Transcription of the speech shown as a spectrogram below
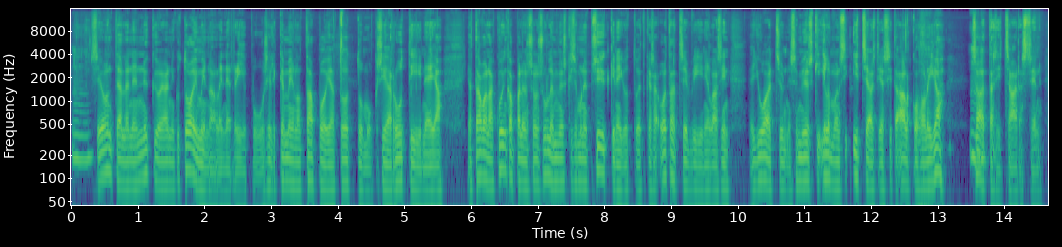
mm. se on tällainen nykyajan niin kuin toiminnallinen riippuvuus. Eli meillä on tapoja, tottumuksia, rutiineja ja tavallaan kuinka paljon se on sulle myöskin semmoinen psyykkinen juttu, että sä otat sen viinilasin ja juot sen, niin se myöskin ilman itse asiassa sitä alkoholia mm. saattaisit saada sen –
